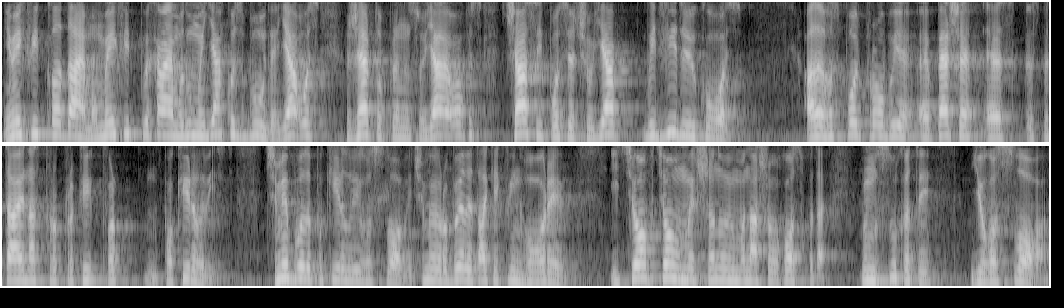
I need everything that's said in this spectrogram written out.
І ми їх відкладаємо, ми їх відпихаємо, думаємо, якось буде. Я ось жертву принесу, я якось час і посвячу, я відвідую когось. Але Господь пробує, е, перше, е, спитає нас про покірливість. Чи ми були покірливі Його слові, чи ми робили так, як Він говорив. І в цьому ми шануємо нашого Господа, будемо слухати Його слова.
